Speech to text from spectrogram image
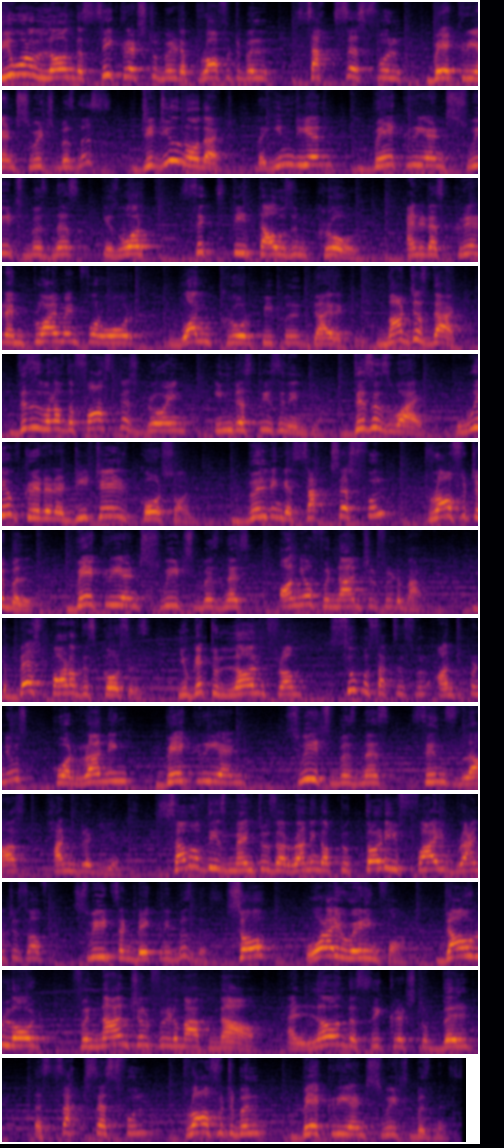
Do you want to learn the secrets to build a profitable, successful bakery and sweets business? Did you know that the Indian bakery and sweets business is worth 60,000 crore and it has created employment for over 1 crore people directly. Not just that, this is one of the fastest growing industries in India. This is why we have created a detailed course on building a successful, profitable bakery and sweets business on your financial freedom app. The best part of this course is you get to learn from super successful entrepreneurs who are running bakery and sweets business since last 100 years. Some of these mentors are running up to 35 branches of sweets and bakery business. So, what are you waiting for? Download Financial Freedom app now and learn the secrets to build a successful, profitable bakery and sweets business.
